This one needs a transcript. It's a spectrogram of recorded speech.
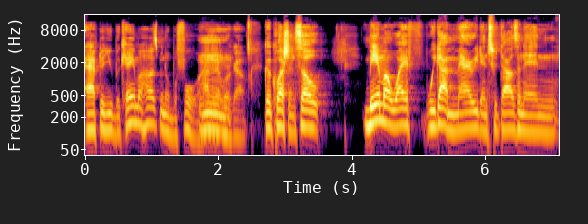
after you became a husband or before? How did that Mm. work out? Good question. So me and my wife, we got married in 2000 and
